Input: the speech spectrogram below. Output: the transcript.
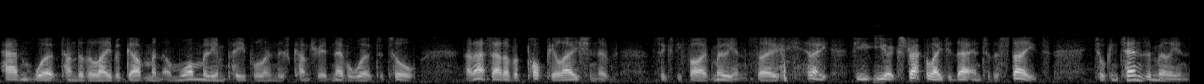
hadn't worked under the Labour government, and one million people in this country had never worked at all. Now that's out of a population of 65 million. So you know, if you, you extrapolated that into the states, you're talking tens of millions.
